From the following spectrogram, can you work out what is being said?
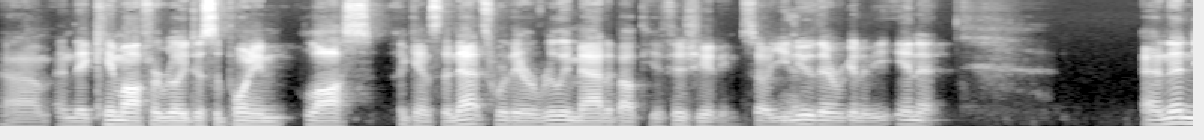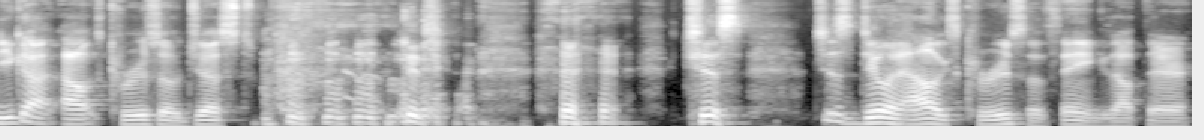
Um, and they came off a really disappointing loss against the Nets, where they were really mad about the officiating. So you yeah. knew they were going to be in it. And then you got Alex Caruso just, just, just doing Alex Caruso things out there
